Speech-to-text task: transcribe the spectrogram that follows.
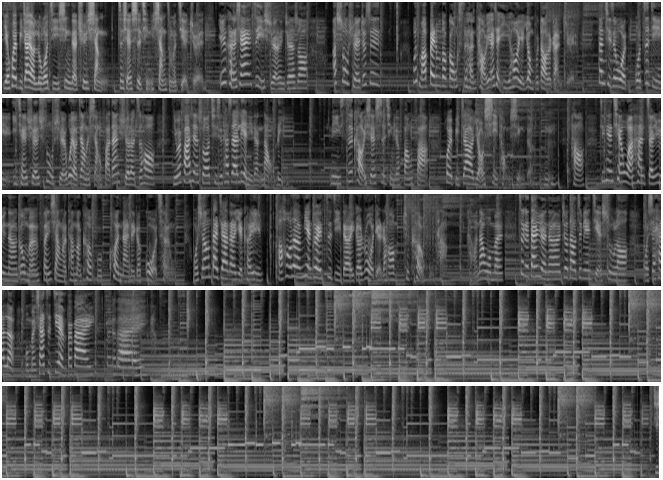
也会比较有逻辑性的去想这些事情，想怎么解决。因为可能现在自己学了，你觉得说啊，数学就是为什么要背那么多公式，很讨厌，而且以后也用不到的感觉。但其实我我自己以前学数学，我有这样的想法，但学了之后，你会发现说，其实它是在练你的脑力，你思考一些事情的方法会比较有系统性的。嗯，好，今天千文和真宇呢，跟我们分享了他们克服困难的一个过程。我希望大家呢，也可以好好的面对自己的一个弱点，然后去克服它。好，那我们这个单元呢，就到这边结束喽。我是 Helen，我们下次见，拜拜。拜拜。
